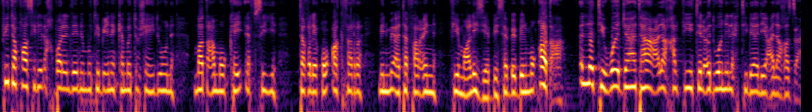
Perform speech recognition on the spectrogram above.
في تفاصيل الأخبار لدينا متابعينا كما تشاهدون مطعم KFC تغلق أكثر من 100 فرع في ماليزيا بسبب المقاطعة التي واجهتها على خلفية العدوان الاحتلالي على غزة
